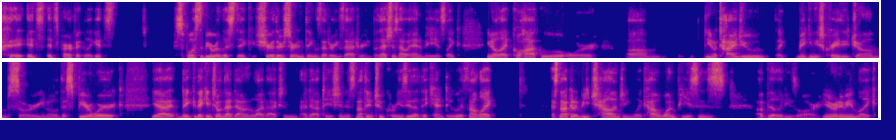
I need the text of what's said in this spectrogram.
it, it's it's perfect. Like it's supposed to be realistic. Sure there's certain things that are exaggerated but that's just how anime is. Like you know like kohaku or um you know taiju like making these crazy jumps or you know the spear work. Yeah they, they can tone that down in the live action adaptation. It's nothing too crazy that they can't do. It's not like it's not going to be challenging like how one piece's abilities are you know what i mean? Like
